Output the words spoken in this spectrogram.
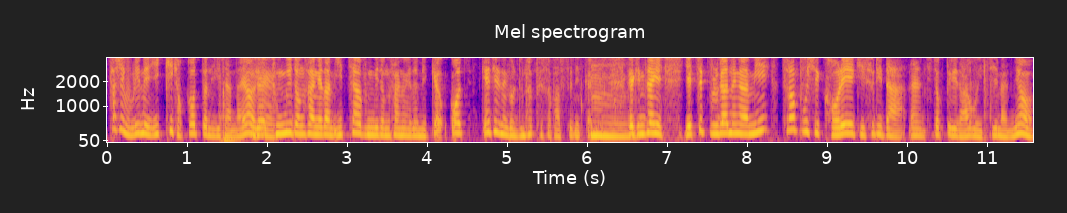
사실 우리는 익히 겪었던 일이잖아요. 네. 이 북미 정상회담 2차 북미 정상회담이 깨, 꺼- 깨지는 걸 눈앞에서 봤으니까요. 음. 그러니까 굉장히 예측 불가능함이 트럼프식 거래의 기술이다라는 지적들이 나오고 있지만요.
